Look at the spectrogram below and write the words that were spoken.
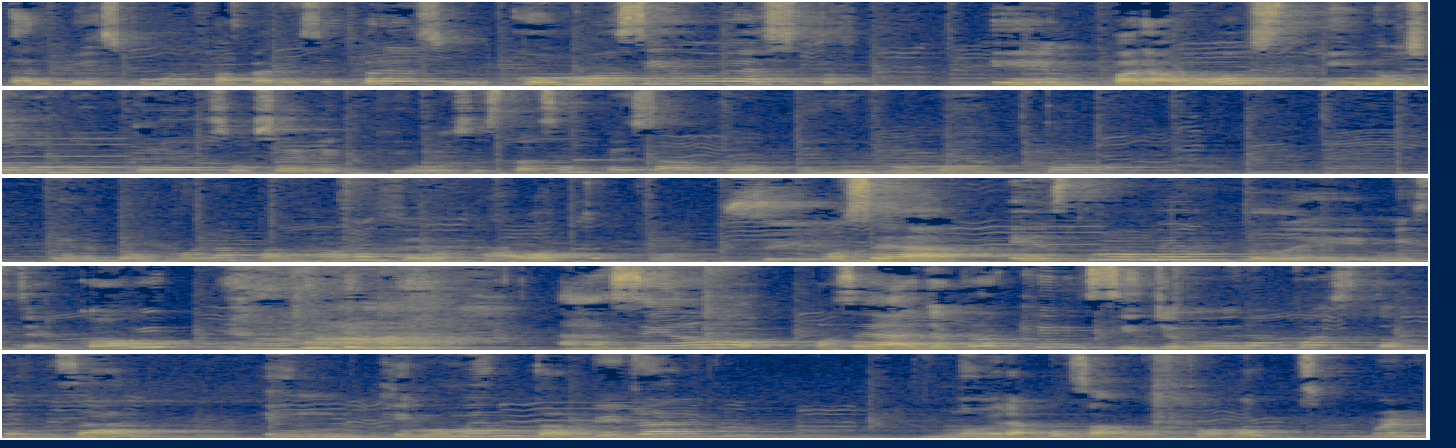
tal vez como a pagar ese precio. ¿Cómo ha sido esto? Eh, para vos y no solamente eso, Cele, que vos estás empezando en un momento perdón por la palabra, pero caótico. Sí. O sea, este momento de Mr. COVID ha sido, o sea, yo creo que si yo me hubiera puesto a pensar en qué momento abrir algo, no hubiera pensado en este momento. Bueno,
